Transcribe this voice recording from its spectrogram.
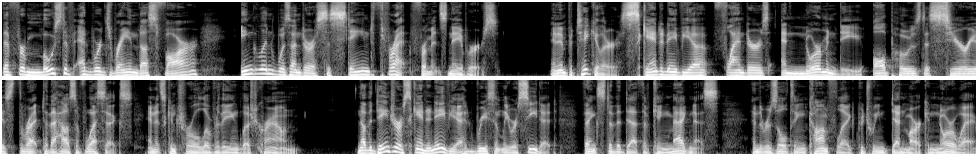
that for most of Edward's reign thus far, England was under a sustained threat from its neighbors. And in particular, Scandinavia, Flanders, and Normandy all posed a serious threat to the House of Wessex and its control over the English crown. Now, the danger of Scandinavia had recently receded, thanks to the death of King Magnus and the resulting conflict between Denmark and Norway.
